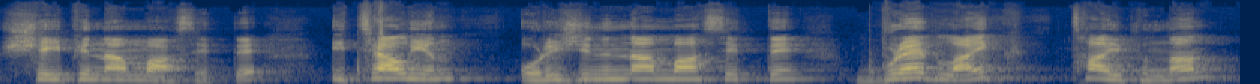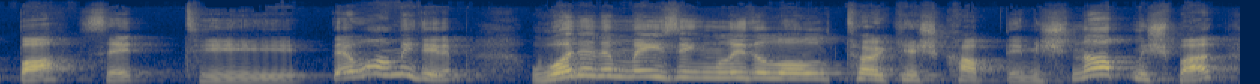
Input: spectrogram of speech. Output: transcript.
shape'inden bahsetti. Italian, orijininden bahsetti. Bread-like type'ından bahsetti. Devam edelim. What an amazing little old Turkish cup demiş. Ne yapmış bak?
